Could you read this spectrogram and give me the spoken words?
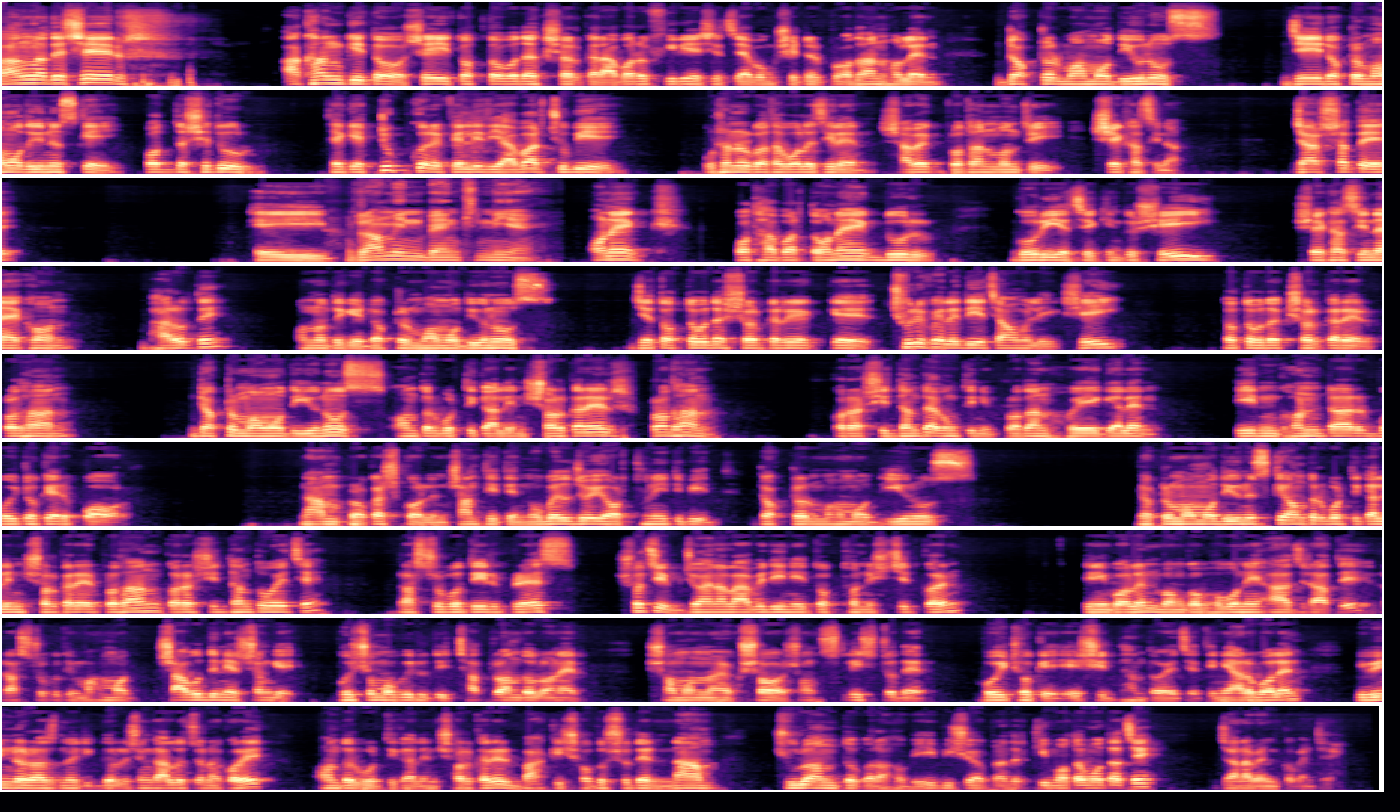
বাংলাদেশের আকাঙ্ক্ষিত সেই তত্ত্বাবধায়ক সরকার আবারও ফিরে এসেছে এবং সেটার প্রধান হলেন ডক্টর মোহাম্মদ ইউনুস। যে ডক্টর মোহাম্মদ ইউনুসকে পদ্মা সেতুর থেকে টুপ করে ফেলে দিয়ে আবার চুবিয়ে ওঠানোর কথা বলেছিলেন সাবেক প্রধানমন্ত্রী শেখ হাসিনা, যার সাথে এই গ্রামীণ ব্যাংক নিয়ে অনেক কথাবার্তা অনেক দূর গড়িয়েছে। কিন্তু সেই শেখ হাসিনা এখন ভারতে অন্যদিকে ডক্টর মোহাম্মদ ইউনুস যে তত্ত্বাবধায়ক সরকারকে ছুঁড়ে ফেলে দিয়েছে আওয়ামী লীগ, সেই তত্ত্বাবধায়ক সরকারের প্রধান ডক্টর মোহাম্মদ ইউনুস অন্তর্বর্তীকালীন সরকারের প্রধান করার সিদ্ধান্ত এবং তিনি প্রধান হয়ে গেলেন। তিন ঘণ্টার বৈঠকের পর নাম প্রকাশ করলেন শান্তিতে নোবেলজয়ী অর্থনীতিবিদ ডক্টর মোহাম্মদ ইউনুস। ডক্টর মোহাম্মদ ইউনুসকে অন্তর্বর্তীকালীন সরকারের প্রধান করার সিদ্ধান্ত হয়েছে। রাষ্ট্রপতির প্রেস সচিব জয়নাল আবেদিন এই তথ্য নিশ্চিত করেন। তিনি বলেন, বঙ্গভবনে আজ রাতে রাষ্ট্রপতি মোহাম্মদ শাহাবুদ্দিনের সঙ্গে বৈষম্য বিরোধী ছাত্র আন্দোলনের সমন্বয়ক সহ সংশ্লিষ্টদের বৈঠকে এই সিদ্ধান্ত হয়েছে। তিনি আরও বলেন, বিভিন্ন রাজনৈতিক দলের সঙ্গে আলোচনা করে অন্তর্বর্তীকালীন সরকারের বাকি সদস্যদের নাম চূড়ান্ত করা হবে। এই বিষয়ে আপনাদের কি মতামত আছে জানাবেন কমেন্টে।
